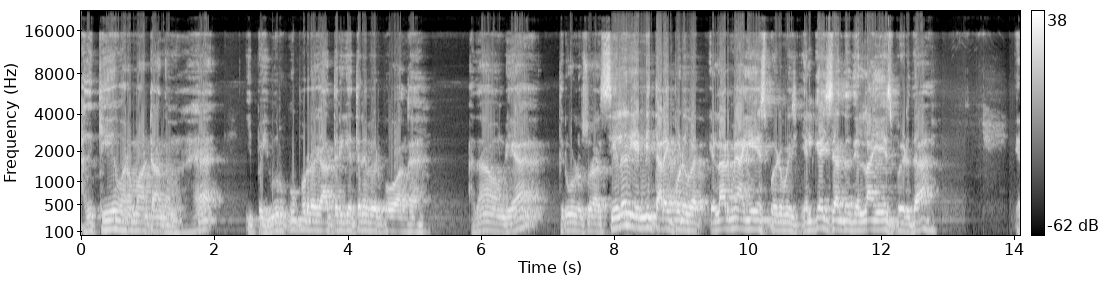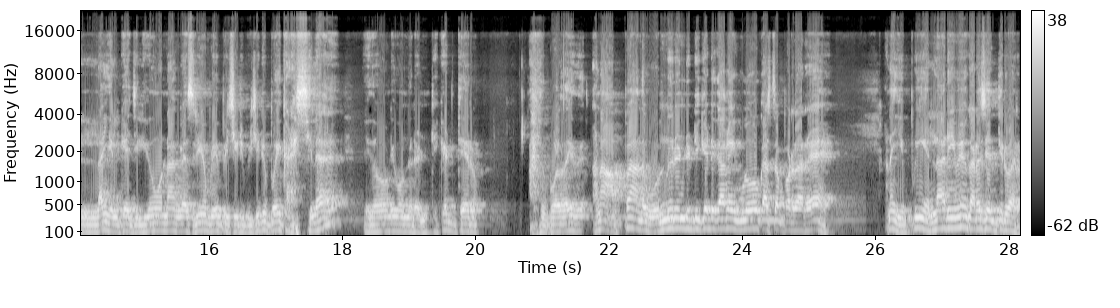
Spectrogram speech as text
அதுக்கே வரமாட்டாதவங்க இப்போ இவர் கூப்பிடுற யாத்திரைக்கு எத்தனை பேர் போவாங்க? அதான் அவனுடைய திருவள்ளுவர் சொல்கிறார் சிலர் எண்ணி தலைப்படுவர். எல்லாருமே ஐஏஎஸ் போயிடுவோம் எல்கேஜி சேர்ந்தது எல்லாம் ஐஏஎஸ் போயிடுதா? எல்லாம் எல்கேஜிலையும் ஒன்றாம் கிளாஸ்லேயும் அப்படியே பிச்சுட்டு பிச்சுட்டு போய் கடைசியில் ஏதோ அப்படி ஒன்று ரெண்டு டிக்கெட் தேரும். அது போல தான் இது. ஆனால் அப்போ அந்த ஒன்று ரெண்டு டிக்கெட்டுக்காக இவ்வளோ கஷ்டப்படுறாரே. ஆனால் எப்படியும் எல்லாரையுமே கடை சேர்த்திடுவார்.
